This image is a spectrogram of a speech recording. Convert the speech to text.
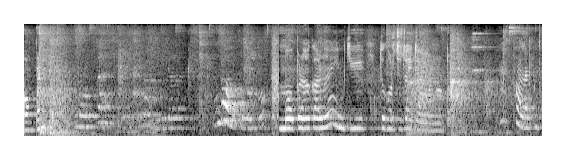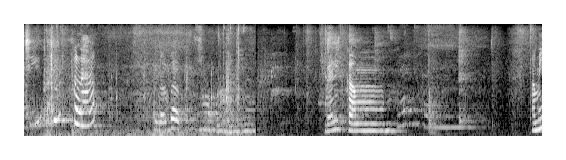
ഓപ്പൺ. മോപ്പണാക്കാണ് എനിക്ക് ഇത് കുറച്ച് ടൈറ്റ് ആയാണ് കേട്ടോ. വെൽക്കം അമ്മി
